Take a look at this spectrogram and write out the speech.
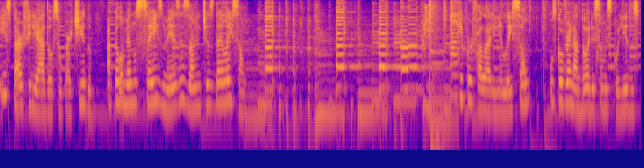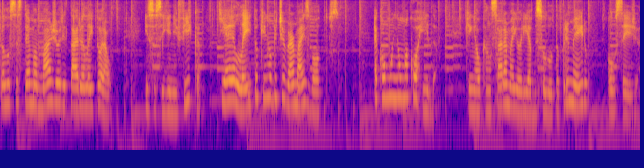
e estar filiado ao seu partido há pelo menos seis meses antes da eleição. E por falar em eleição, os governadores são escolhidos pelo sistema majoritário eleitoral. Isso significa que é eleito quem obtiver mais votos. É como em uma corrida: quem alcançar a maioria absoluta primeiro, ou seja,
